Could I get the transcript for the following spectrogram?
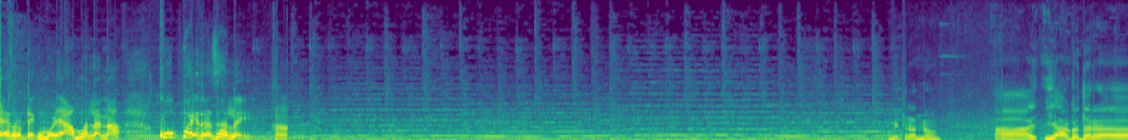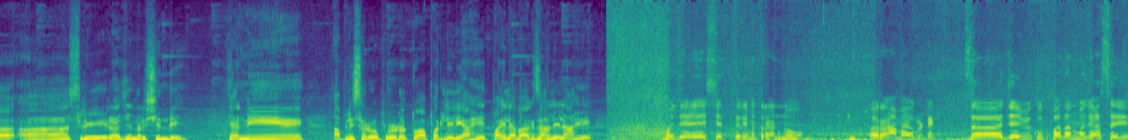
ॲग्रोटेकमुळे आम्हाला ना खूप फायदा झालाय. मित्रांनो या अगोदर श्री राजेंद्र शिंदे यांनी आपली सर्व प्रोडक्ट वापरलेली आहेत पहिला भाग झालेला आहे. म्हणजे शेतकरी मित्रांनो राम ॲग्रोटेकचं जैविक उत्पादन म्हणजे असं आहे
